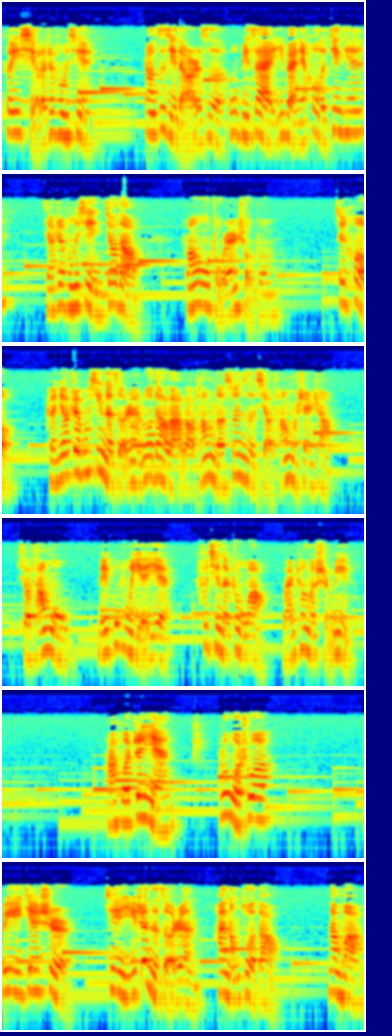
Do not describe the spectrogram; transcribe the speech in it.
特意写了这封信。让自己的儿子务必在一百年后的今天将这封信交到房屋主人手中。最后，转交这封信的责任落到了老汤姆的孙子小汤姆身上。小汤姆没辜负爷爷、父亲的众望，完成了使命。哈佛箴言：如果说为一件事尽一阵子责任还能做到，那么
